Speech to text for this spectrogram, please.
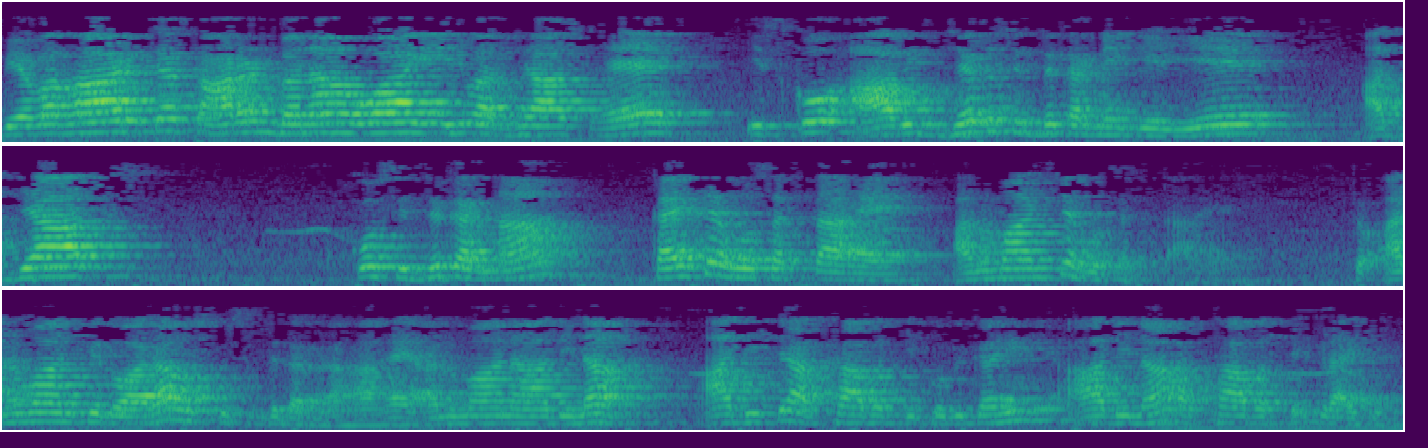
व्यवहार का कारण बना हुआ ये जो अध्यास है इसको आविध्यक सिद्ध करने के लिए अध्यास को सिद्ध करना कैसे हो सकता है? अनुमान से हो सकता है। तो अनुमान के द्वारा उसको सिद्ध कर रहा है। अनुमान आदिना आदि से अर्थावत्ति को भी कहेंगे। आदिना अर्थावत्ति ग्राह्य।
